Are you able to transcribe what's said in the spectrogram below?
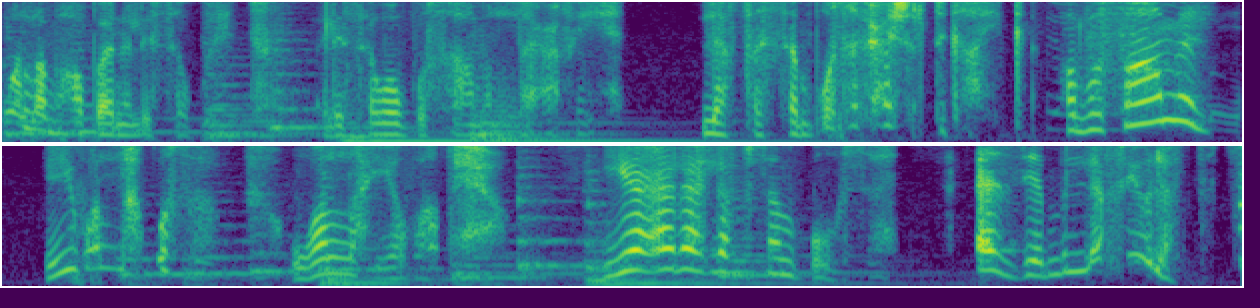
والله ما هو أنا اللي سويت، اللي سوى أبو صامل الله يعافيه. لف السمبوسه في عشر دقائق. أبو صامل إي والله أبو صامل، والله يا واضحة. يا على لف سمبوسة ازين من لفي ولفت.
